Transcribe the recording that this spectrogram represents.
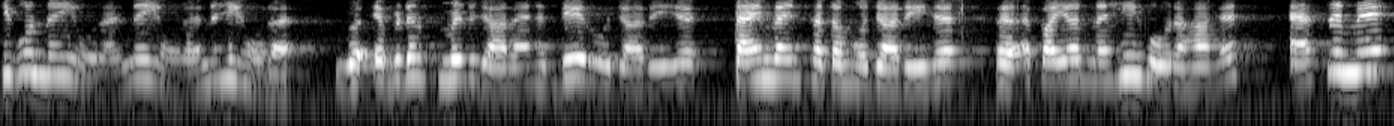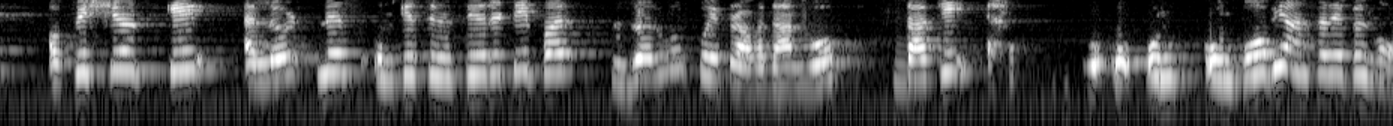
कि वो नहीं हो रहा है नहीं हो रहा है नहीं हो रहा है। एविडेंस मिट जा रहे हैं देर हो जा रही है टाइमलाइन खत्म हो जा रही है एफआईआर नहीं हो रहा है। ऐसे में ऑफिशियल्स की अलर्टनेस उनके सिंसियरिटी पर ज़रूर कोई प्रावधान हो ताकि उ- उ- उन, उन वो भी आंसरेबल हो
